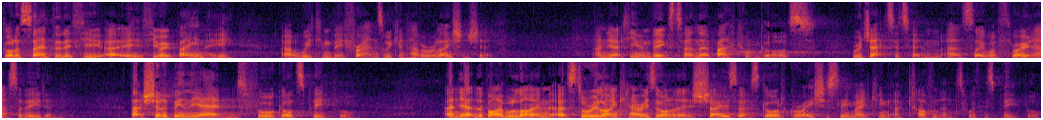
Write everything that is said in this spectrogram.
God has said that if you, if you obey me, uh, we can be friends, we can have a relationship. And yet, human beings turned their back on God, rejected him, as they were thrown out of Eden. That should have been the end for God's people. And yet, the Bible line, uh, storyline carries on, and it shows us God graciously making a covenant with his people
